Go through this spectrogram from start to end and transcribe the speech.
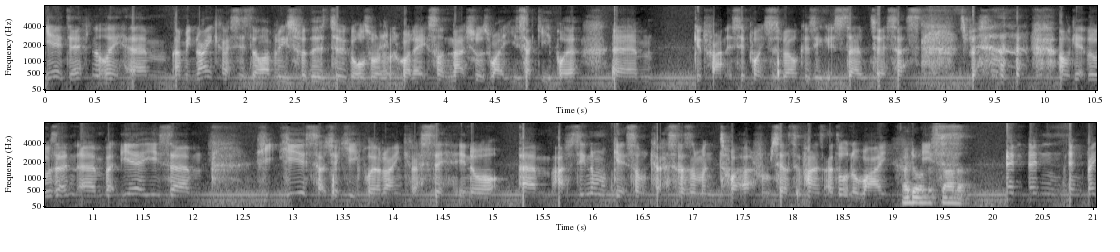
Yeah, definitely. Um, I mean, Ryan Christie's deliveries for the two goals were, were excellent. That shows why he's a key player. Um, good fantasy points as well because he gets um, two assists. I'll get those in. Um, but yeah, he's um, he, he is such a key player, Ryan Christie. You know, um, I've seen him get some criticism on Twitter from Celtic fans. I don't know why. I don't he's, understand it. In, in, in big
